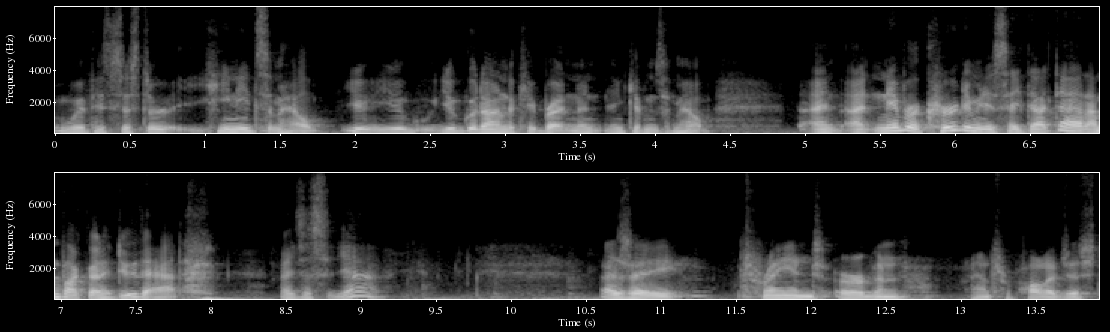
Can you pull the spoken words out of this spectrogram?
with his sister. He needs some help. You you you go down to Cape Breton and, and give him some help. And it never occurred to me to say, Dad, Dad, I'm not going to do that. I just said, yeah. As a trained urban anthropologist,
